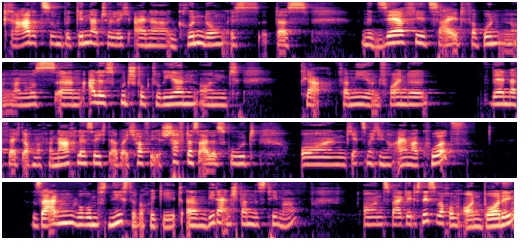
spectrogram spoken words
Gerade zum Beginn natürlich einer Gründung ist das mit sehr viel Zeit verbunden und man muss ähm, alles gut strukturieren und klar, Familie und Freunde werden da vielleicht auch mal vernachlässigt, aber ich hoffe, ihr schafft das alles gut. Und jetzt möchte ich noch einmal kurz sagen, worum es nächste Woche geht. Ähm, wieder ein spannendes Thema. Und zwar geht es nächste Woche um Onboarding.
